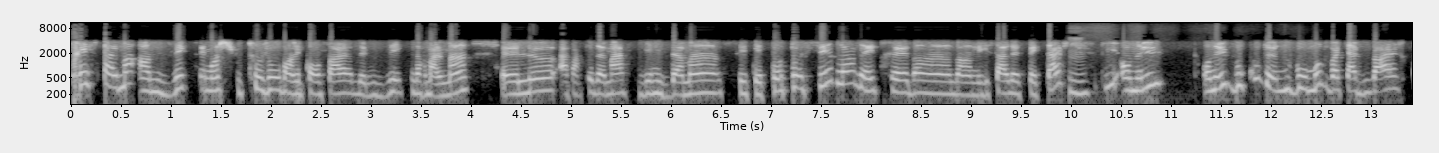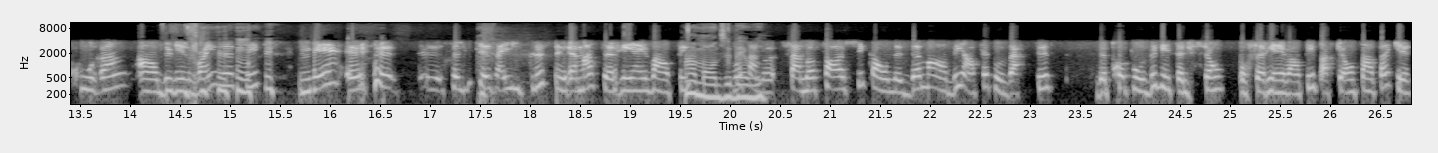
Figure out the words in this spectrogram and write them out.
principalement en musique. moi, je suis toujours dans les concerts de musique normalement. Euh, là, à partir de mars, bien évidemment, c'était pas possible hein, d'être euh, dans, dans les salles de spectacle. Mm. Puis on a eu on a eu beaucoup de nouveaux mots de vocabulaire courants en 2020, mais euh, celui que j'ai le plus, c'est vraiment se réinventer. Ah mon Dieu, ben ça m'a fâché quand on a demandé en fait aux artistes de proposer des solutions pour se réinventer parce qu'on s'entend que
